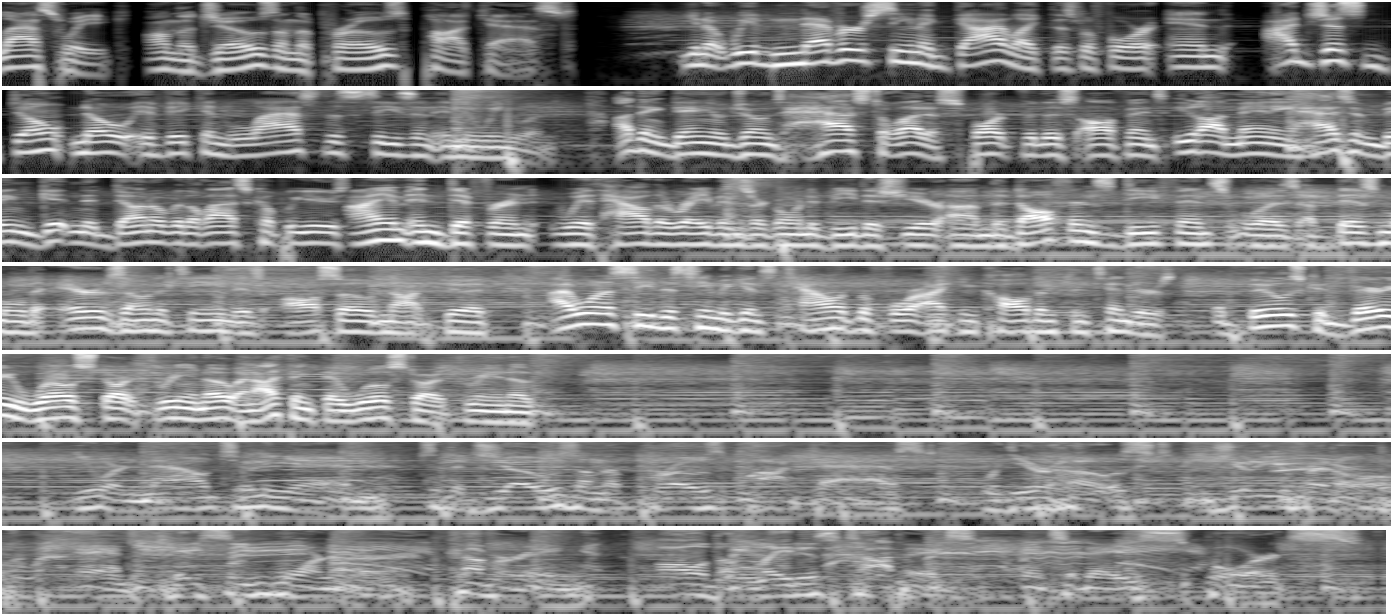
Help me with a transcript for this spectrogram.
last week on the Joes on the Pros podcast. You know, we've never seen a guy like this before, and I just don't know if it can last this season in New England. I think Daniel Jones has to light a spark for this offense. Eli Manning hasn't been getting it done over the last couple years. I am indifferent with how the Ravens are going to be this year. Um, the Dolphins' defense was abysmal. The Arizona team is also not good. I want to see this team against talent before I can call them contenders. The Bills could very well start 3 0, and I think they will start 3 0. You are now tuning in Joes on the Pros podcast with your host, Judy Riddle and Casey Warner, covering all the latest topics in today's sports.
